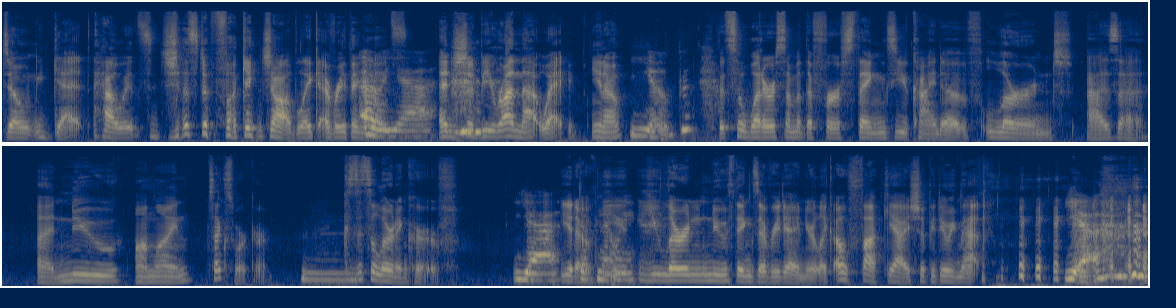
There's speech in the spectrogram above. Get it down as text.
don't get how it's just a fucking job like everything oh, else. yeah and should be run that way, you know? Yep. But so what are some of the first things you kind of learned as a a new online sex worker? Cuz it's a learning curve. Yeah, you know, definitely. You, you learn new things every day and you're like, "Oh fuck, yeah, I should be doing that." yeah.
